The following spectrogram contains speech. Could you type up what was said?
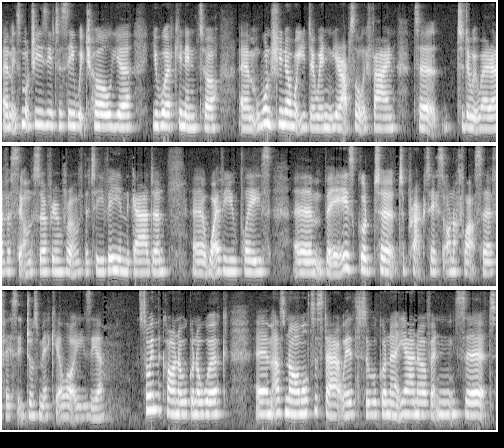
Um, it's much easier to see which hole you're, you're working into. Um, once you know what you're doing, you're absolutely fine to, to do it wherever, sit on the sofa in front of the TV, in the garden, uh, whatever you please. Um, but it is good to, to practice on a flat surface, it does make it a lot easier. So in the corner we're going to work um, as normal to start with, so we're going to yarn over and insert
